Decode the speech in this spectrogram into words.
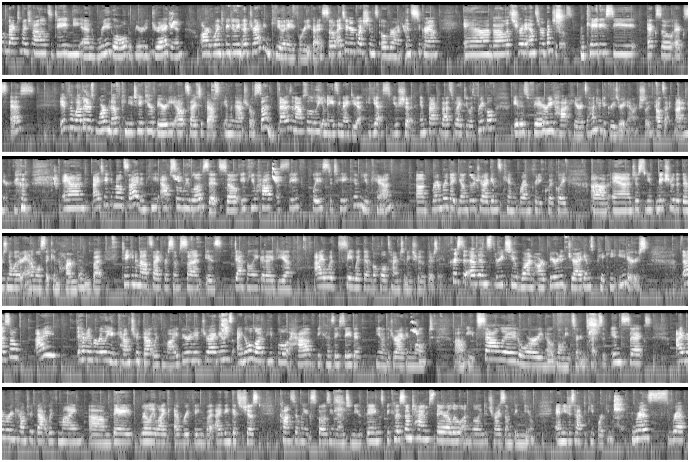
welcome back to my channel. Today me and Regal, the bearded dragon, are going to be doing a dragon Q&A for you guys. So I took your questions over on Instagram and uh, let's try to answer a bunch of those. KDCXOXS if the weather is warm enough, can you take your beardy outside to bask in the natural sun? That is an absolutely amazing idea. Yes, you should. In fact, that's what I do with Regal. It is very hot here. It's 100 degrees right now, actually, outside, not in here. and I take him outside and he absolutely loves it. So if you have a safe place to take him, you can. Um, remember that younger dragons can run pretty quickly. Um, and just you, make sure that there's no other animals that can harm them. But taking them outside for some sun is definitely a good idea. I would stay with them the whole time to make sure that they're safe. Krista Evans 321 are bearded dragons picky eaters. Uh, so I have never really encountered that with my bearded dragons. I know a lot of people have because they say that, you know, the dragon won't um, eat salad or, you know, won't eat certain types of insects. I've never encountered that with mine. Um, they really like everything, but I think it's just constantly exposing them to new things because sometimes they're a little unwilling to try something new and you just have to keep working with it. Res Rep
